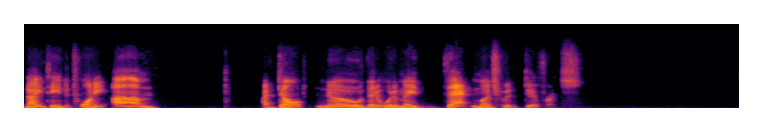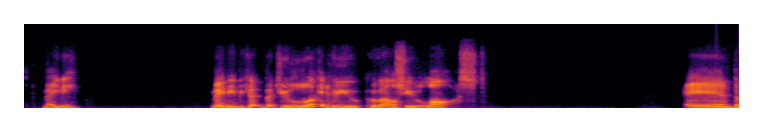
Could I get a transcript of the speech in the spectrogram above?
19 to 20? Um, I don't know that it would have made that much of a difference. Maybe, maybe because but you look at who you who else you lost and the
